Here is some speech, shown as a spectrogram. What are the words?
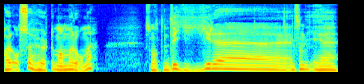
har også hørt om Amarone. Sånn at det gir eh, en sånn eh,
